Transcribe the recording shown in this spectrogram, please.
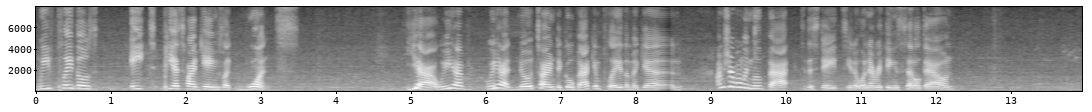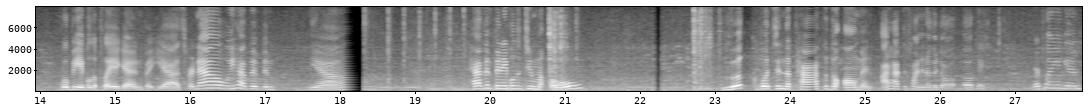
we've played those eight PS5 games like once. Yeah, we have we had no time to go back and play them again. I'm sure when we move back to the States, you know, when everything's settled down, we'll be able to play again. But yeah, as for now, we haven't been, yeah, haven't been able to do my, oh, look what's in the path of the almond. I have to find another doll. Okay, we're playing again.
